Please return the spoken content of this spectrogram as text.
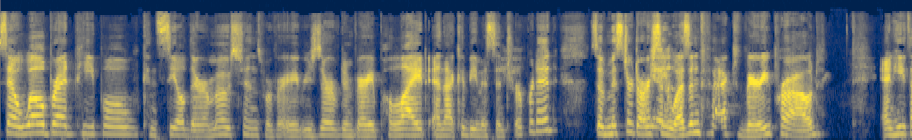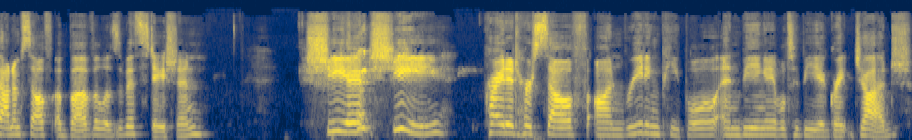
so well-bred people concealed their emotions, were very reserved and very polite, and that could be misinterpreted. So Mr. Darcy yeah. was in fact very proud, and he thought himself above Elizabeth's station. She Which, she prided herself on reading people and being able to be a great judge,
